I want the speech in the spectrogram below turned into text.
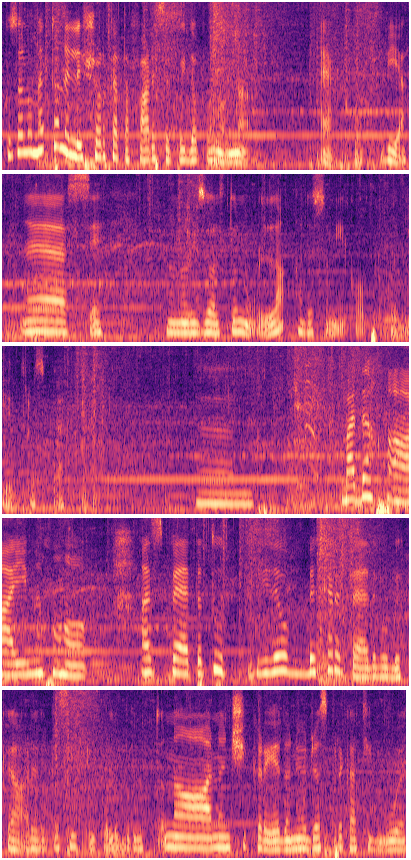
cosa lo metto nelle shortcut a fare se poi dopo non... Ecco, via. Eh sì, non ho risolto nulla. Adesso mi copro qua dietro, aspetta. Um, ma dai, no. Aspetta, tu ti devo beccare te, devo beccare, perché sei tu quello brutto. No, non ci credo, ne ho già sprecati due.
